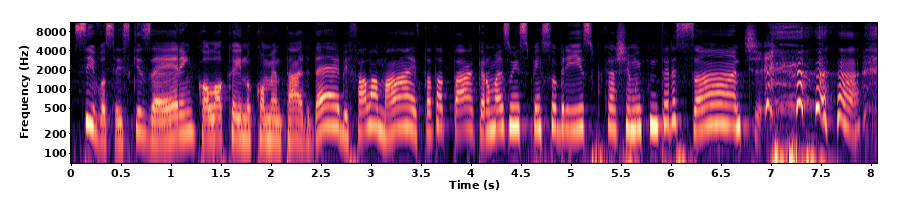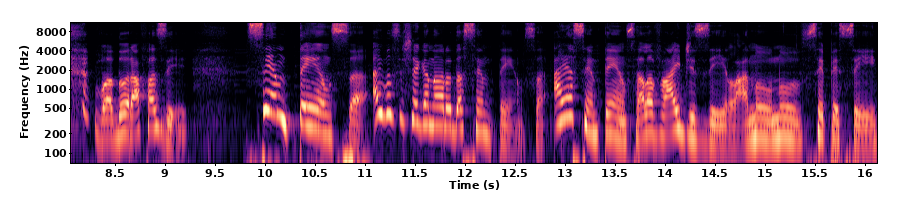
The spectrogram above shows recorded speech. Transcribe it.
Se vocês quiserem, coloca aí no comentário, Deb, fala mais, tá, tá, tá, quero mais um spin sobre isso porque eu achei muito interessante. Vou adorar fazer. Sentença. Aí você chega na hora da sentença. Aí a sentença, ela vai dizer lá no, no CPC,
